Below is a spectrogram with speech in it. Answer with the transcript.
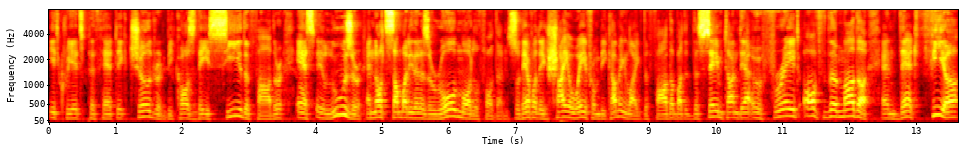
it creates pathetic children because they see the father as a loser and not somebody that is a role model for them. So therefore they shy away from becoming like the father, but at the same time they are afraid of the mother and that fear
